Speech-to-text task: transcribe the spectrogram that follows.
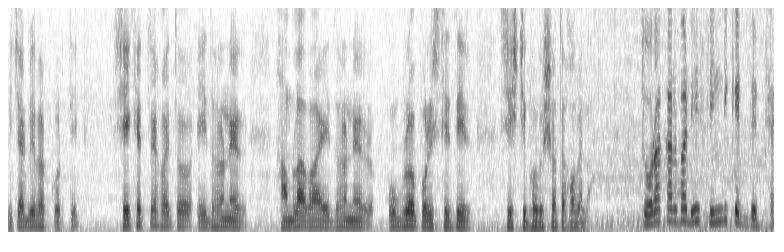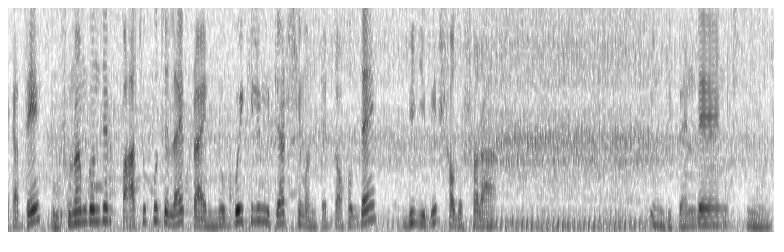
বিচার বিভাগ কর্তৃক সেই ক্ষেত্রে হয়তো এই ধরনের হামলা বা এই ধরনের উগ্র পরিস্থিতির সৃষ্টি ভবিষ্যতে হবে না। চোরা কারবারি সিন্ডিকেটদের ঠেকাতে সুনামগঞ্জের পাঁচ উপজেলায় প্রায় নব্বই কিলোমিটার সীমান্তে টহল দেয় বিজিবির সদস্যরা। ইন্ডিপেন্ডেন্ট নিউজ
